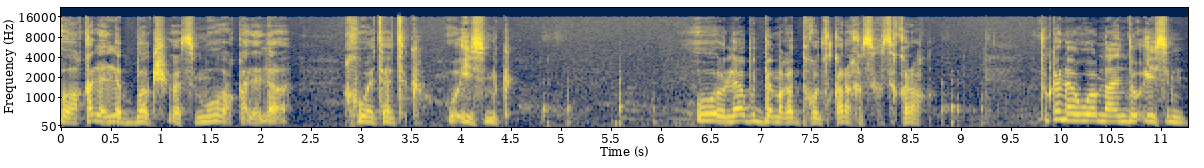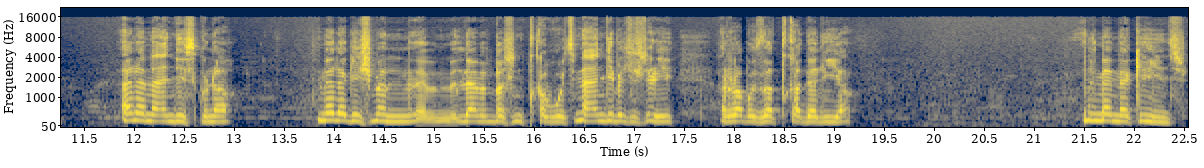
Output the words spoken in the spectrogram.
وعقل على باك شو اسمو وعقل على خواتاتك وإسمك. ولا بد ما غتدخل تقرا خاصك تقرا. دوك أنا هو ما عنده إسم. أنا ما عندي سكنة. ما لاقيش من لا باش نتقوت. ما عندي باش نشري الرابوزات تقادا ليا الماء ما كاينش.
